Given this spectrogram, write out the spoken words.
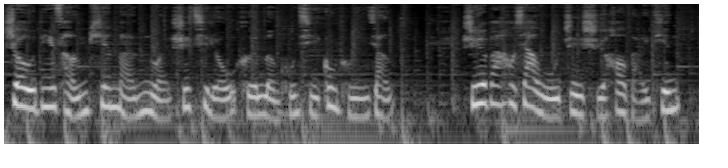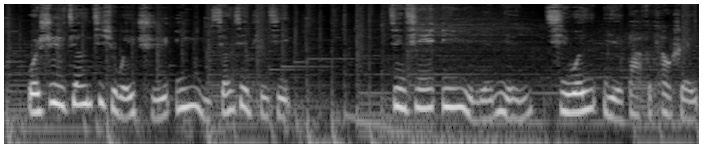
受低层偏南暖湿气流和冷空气共同影响，十月八号下午至十号白天，我市将继续维持阴雨相间天气。近期阴雨连绵，气温也大幅跳水，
